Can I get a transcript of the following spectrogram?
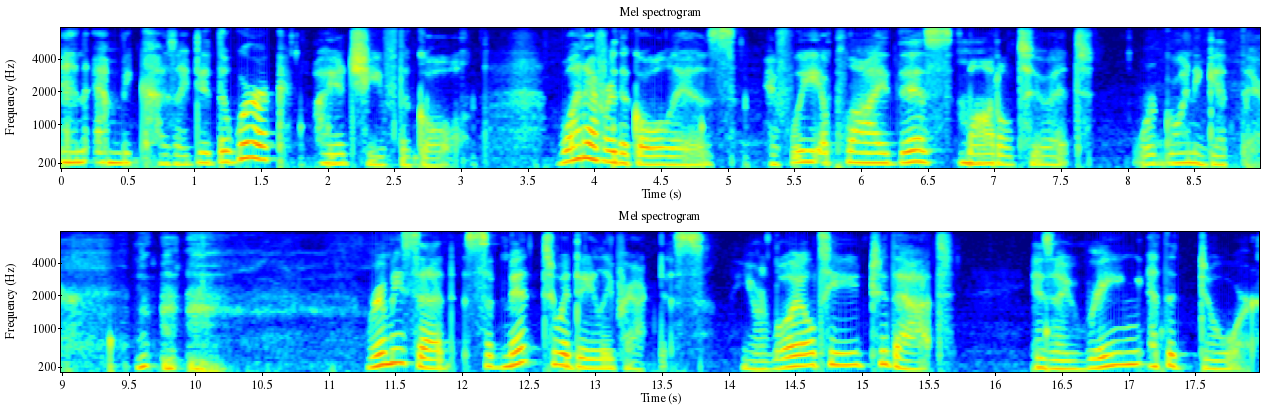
And, and because I did the work, I achieve the goal. Whatever the goal is, if we apply this model to it, we're going to get there. Rumi said, Submit to a daily practice. Your loyalty to that is a ring at the door.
